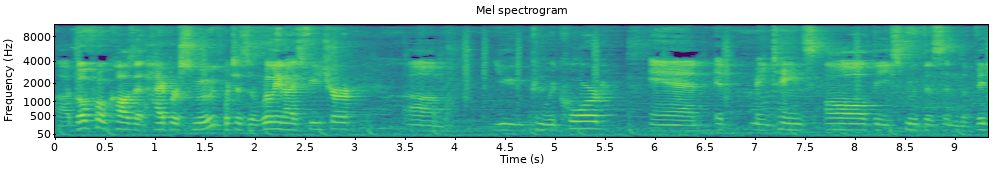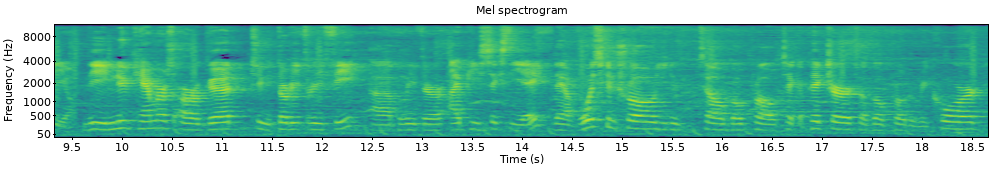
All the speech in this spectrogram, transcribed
Uh, GoPro calls it Hyper Smooth, which is a really nice feature. Um, you can record and it maintains all the smoothness in the video. The new cameras are good to 33 feet. Uh, I believe they're IP68. They have voice control. You can tell GoPro take a picture, tell GoPro to record.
